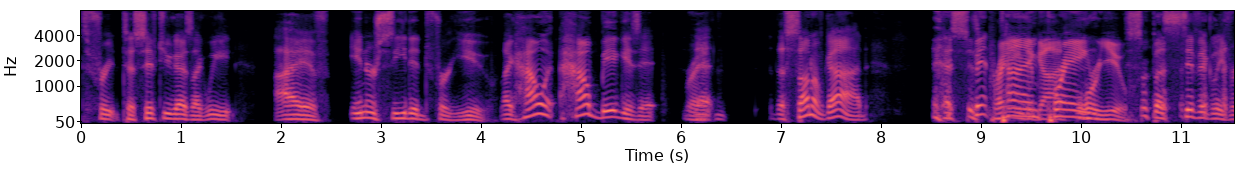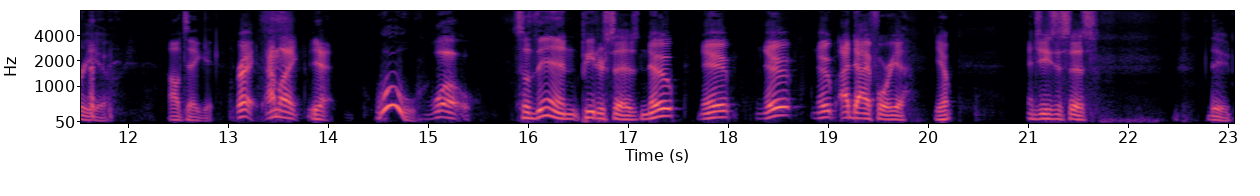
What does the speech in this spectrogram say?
for to sift you guys like wheat. I have interceded for you. Like how how big is it Right. that the Son of God has spent praying time praying for you. specifically for you? I'll take it. Right. I'm like, Yeah. Woo. whoa. So then Peter says, Nope, nope, nope, nope. I die for you. Yep. And Jesus says, Dude,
